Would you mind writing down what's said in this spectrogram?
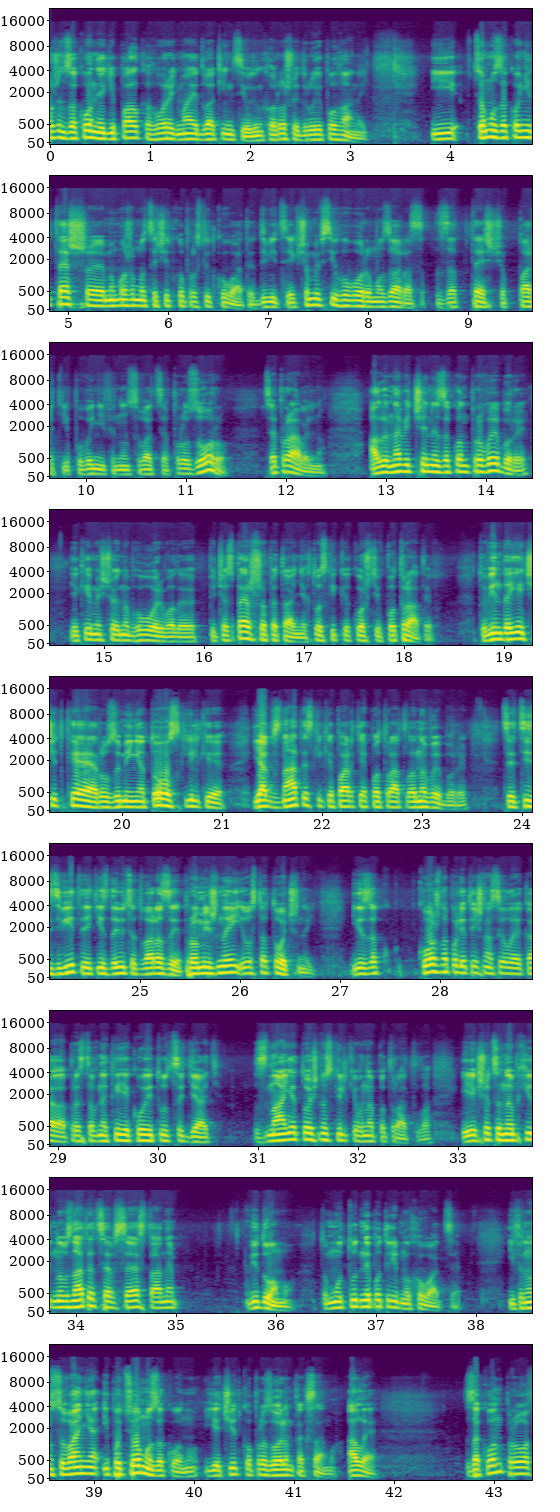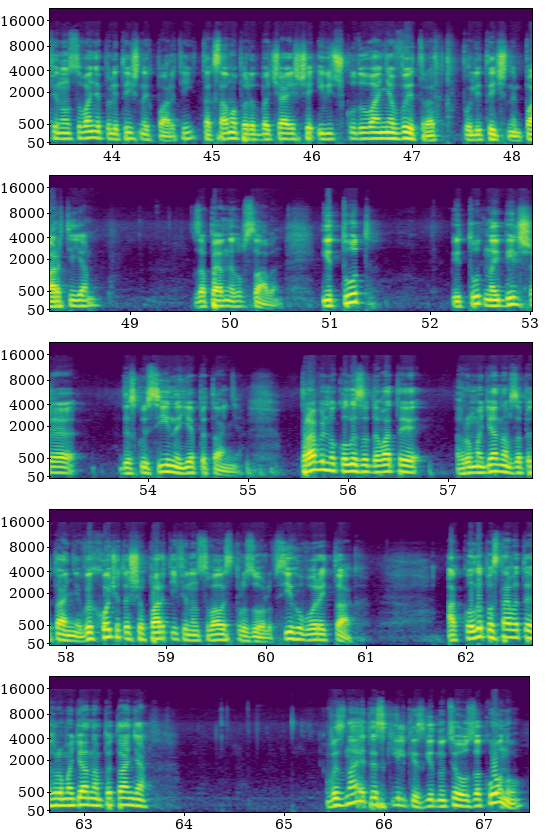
Кожен закон, як і палка, говорить, має два кінці: один хороший, другий поганий. І в цьому законі теж е, ми можемо це чітко прослідкувати. Дивіться, якщо ми всі говоримо зараз за те, що партії повинні фінансуватися прозоро, це правильно. Але навіть чинний закон про вибори, який ми щойно обговорювали під час першого питання, хто скільки коштів потратив, то він дає чітке розуміння того, скільки, як знати, скільки партія потратила на вибори. Це ці звіти, які здаються два рази: проміжний і остаточний. І за кожна політична сила, яка представники якої тут сидять, знає точно, скільки вона потратила. І якщо це необхідно знати, це все стане відомо. Тому тут не потрібно ховатися. І фінансування і по цьому закону є чітко прозорим так само. Але закон про фінансування політичних партій так само передбачає ще і відшкодування витрат політичним партіям за певних обставин. І тут, і тут найбільше дискусійне є питання. Правильно, коли задавати громадянам запитання, ви хочете, щоб партії фінансувались прозоро? Всі говорять так. А коли поставити громадянам питання, ви знаєте, скільки згідно цього закону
